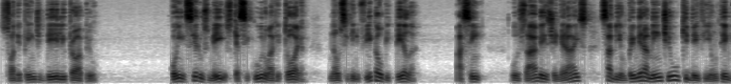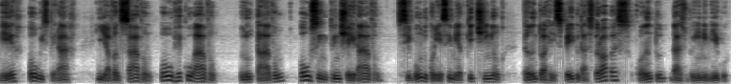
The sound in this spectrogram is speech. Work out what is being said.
só depende dele próprio. Conhecer os meios que asseguram a vitória não significa obtê-la. Assim, os hábeis generais sabiam primeiramente o que deviam temer ou esperar, e avançavam ou recuavam, lutavam ou se entrincheiravam, segundo o conhecimento que tinham, tanto a respeito das tropas quanto das do inimigo.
